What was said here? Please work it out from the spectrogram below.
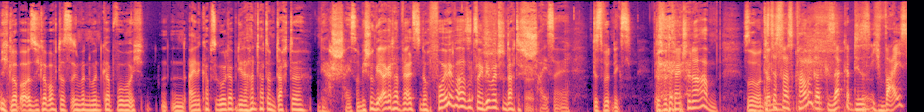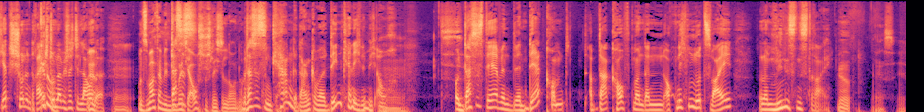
Ich glaube, also ich glaube auch, dass es irgendwann einen Moment gab, wo ich eine Kapsel geholt habe, die in der Hand hatte und dachte, ja scheiße, und mich schon geärgert habe, als die noch voll war, sozusagen in dem Moment schon dachte, scheiße, ey, das wird nix. Das wird kein schöner Abend. So, und Das ist das, was Carmen gerade gesagt hat, dieses, ich weiß jetzt schon, in drei Genau. Stunden habe ich schlechte Laune. Ja. Und es macht einem in dem Moment ja auch schon schlechte Laune. Aber das ist ein Kerngedanke, weil den kenne ich nämlich auch. Mhm. Und das ist der, wenn, wenn der kommt, ab da kauft man dann auch nicht nur zwei, sondern mindestens drei. ja. Yes, safe.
